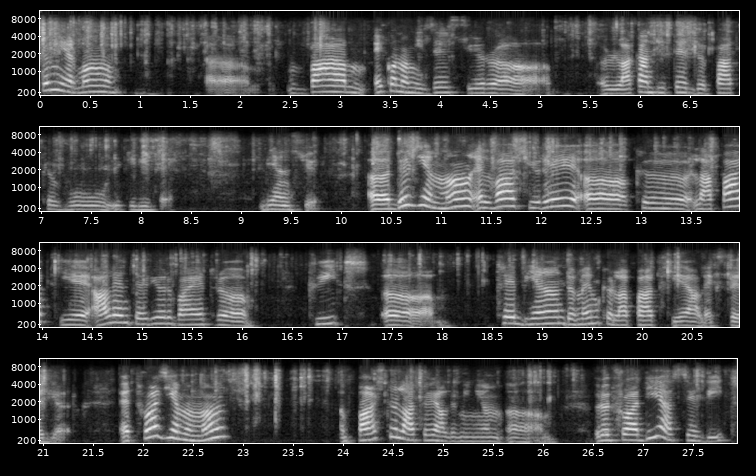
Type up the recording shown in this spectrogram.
premièrement, va économiser sur la quantité de pâte que vous utilisez, bien sûr. Euh, deuxièmement, elle va assurer euh, que la pâte qui est à l'intérieur va être euh, cuite très bien, de même que la pâte qui est à l'extérieur. Et troisièmement, parce que la feuille aluminium refroidit assez vite,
